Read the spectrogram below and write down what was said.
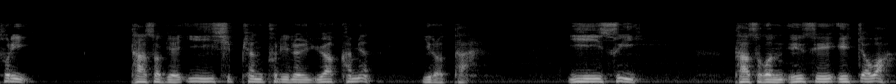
풀이 다섯의 이 시편 풀이를 요약하면 이렇다. 이수이 다섯은 예수의 일자와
